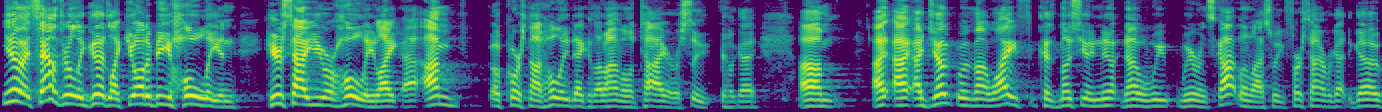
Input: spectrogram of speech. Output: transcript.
you know, it sounds really good, like you ought to be holy, and here's how you are holy. Like, I'm, of course, not holy today because I don't have on a tie or a suit, okay? Um, I, I, I, joked with my wife because most of you know we, we were in Scotland last week, first time I ever got to go.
